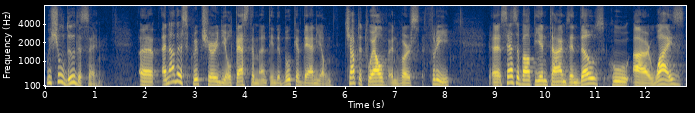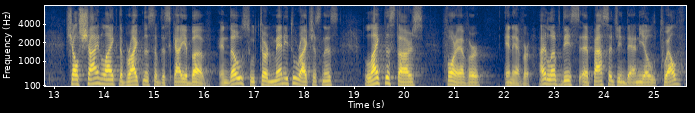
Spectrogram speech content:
We should do the same. Uh, another scripture in the Old Testament, in the book of Daniel, chapter 12 and verse 3, uh, says about the end times, and those who are wise shall shine like the brightness of the sky above, and those who turn many to righteousness like the stars forever and ever. I love this uh, passage in Daniel 12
